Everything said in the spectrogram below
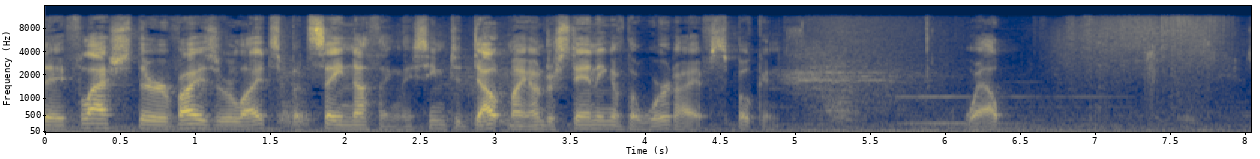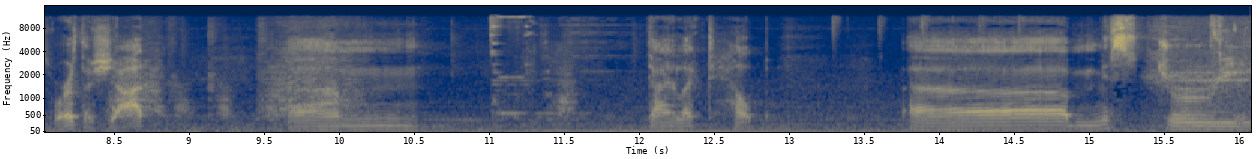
They flash their visor lights, but say nothing. They seem to doubt my understanding of the word I have spoken. Well, it's worth a shot. Um, dialect help. Uh, mystery.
